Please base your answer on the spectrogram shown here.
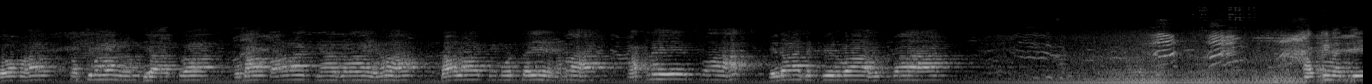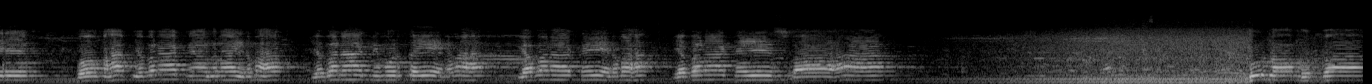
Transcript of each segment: ओमः पश्चिमानं ध्यात्वा उमा बालाज्ञासनाय नमः। बालाग्निमूर्तये नमः। अग्नये स्वाहा। यदा शक्तिर्वाहुत्वा अग्निमध्ये ओमः यवनाज्ञासनाय नमः। यवनाग्निमूर्तये नमः। यवनाग्नये नमः। यवनाग्नये स्वाहा। दुर्गां हुत्वा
